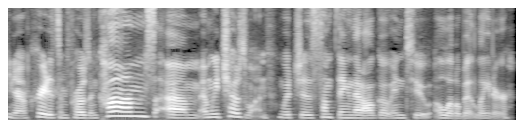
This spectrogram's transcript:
you know, created some pros and cons, um, and we chose one, which is something that I'll go into a little bit later.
